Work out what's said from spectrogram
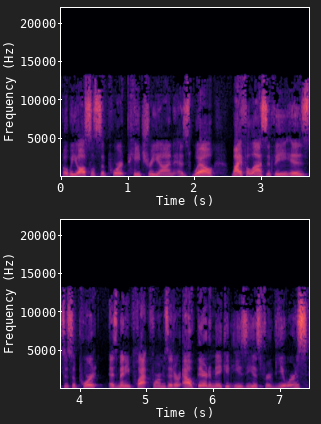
but we also support Patreon as well. My philosophy is to support as many platforms that are out there to make it easiest for viewers.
